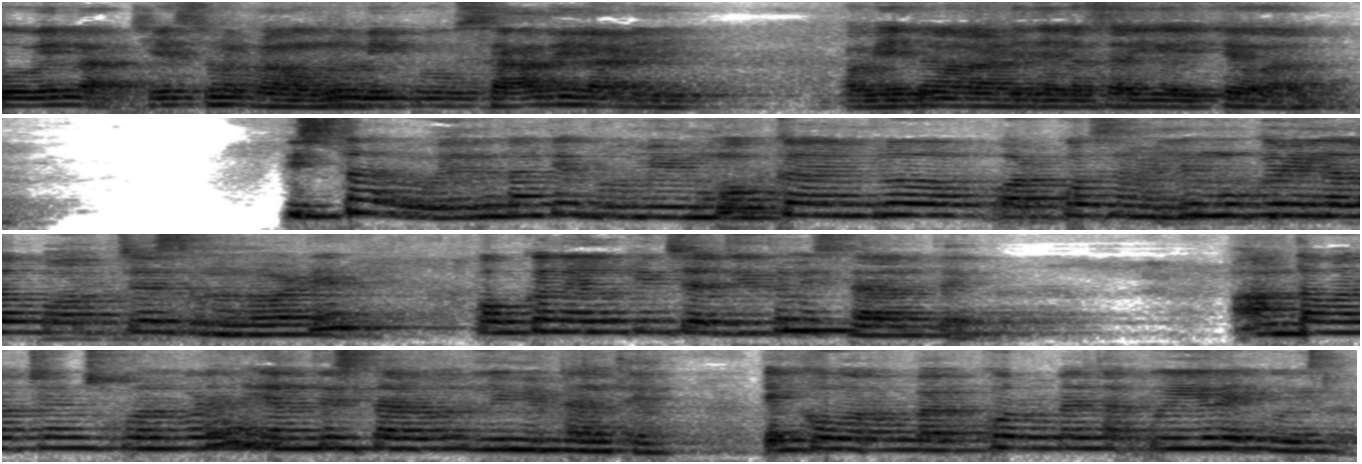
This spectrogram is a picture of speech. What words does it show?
ఒకవేళ చేస్తున్న క్రమంలో మీకు శాలరీ లాంటిది వేతనం లాంటిది అయినా సరిగా ఇచ్చేవారు? ఇస్తారు. ఎందుకంటే ఇప్పుడు మేము ఒక్క ఇంట్లో వర్క్ కోసం వెళ్ళి ముగ్గురు ఇళ్ళలో వర్క్ చేస్తున్నాం కాబట్టి ఒక్క నెలకి ఇచ్చే జీతం ఇస్తారు అంతే. అంత వర్క్ చేయించుకొని కూడా ఎంత ఇస్తారు లిమిట్ అంతే. ఎక్కువ రూపాయలు ఎక్కువ రూపాయలు తక్కువ ఇయర్ ఎక్కువ ఇయర్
